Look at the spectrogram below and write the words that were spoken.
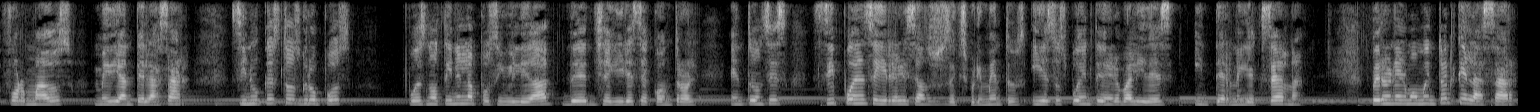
formados mediante el azar, sino que estos grupos pues no tienen la posibilidad de seguir ese control. Entonces sí pueden seguir realizando sus experimentos y estos pueden tener validez interna y externa. Pero en el momento en que el azar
